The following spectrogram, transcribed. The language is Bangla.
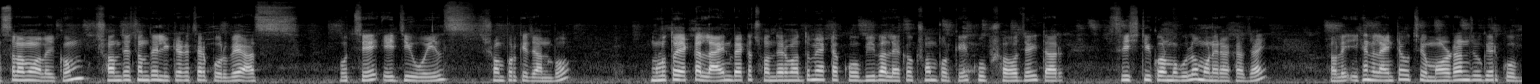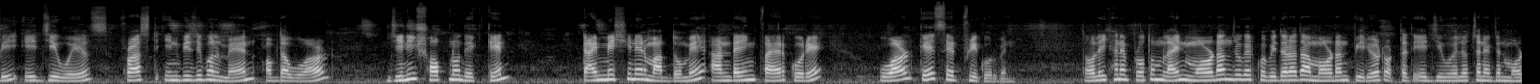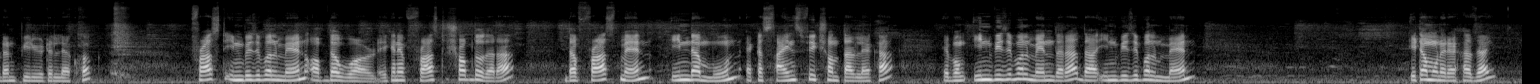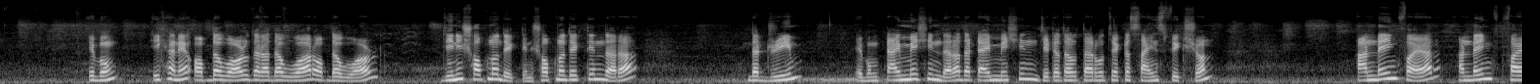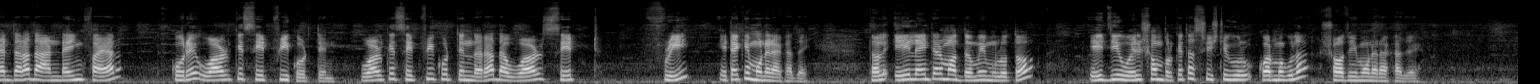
আসসালামু আলাইকুম। সন্ধে সন্ধে লিটারেচার পড়বে আজ হচ্ছে এই জি ওয়েলস সম্পর্কে জানব। মূলত একটা লাইন বা একটা ছন্দের মাধ্যমে একটা কবি বা লেখক সম্পর্কে খুব সহজেই তার সৃষ্টিকর্মগুলো মনে রাখা যায়। তাহলে এখানে লাইনটা হচ্ছে মডার্ন যুগের কবি H G Wells first invisible man of the world যিনি স্বপ্ন দেখতেন টাইম মেশিনের মাধ্যমে আন্ডাইং ফায়ার করে ওয়ার্ল্ডকে সেট ফ্রি করবেন। তাহলে এখানে প্রথম লাইন মডার্ন যুগের কবি দ্বারা দ্য মডার্ন পিরিয়ড অর্থাৎ এই জিওয়েল হচ্ছেন একজন মডার্ন পিরিয়ডের লেখক। First invisible man of the world এখানে ফার্স্ট শব্দ দ্বারা the first man in the moon একটা সায়েন্স ফিকশন তার লেখা, এবং ইনভিজিবল ম্যান দ্বারা দ্য ইনভিজিবল ম্যান এটা মনে রাখা যায়। এবং এখানে অফ দ্য ওয়ার্ল্ড দ্বারা the war of the world যিনি স্বপ্ন দেখতেন স্বপ্ন দেখতেন দ্বারা দ্য ড্রিম এবং টাইম মেশিন দ্বারা দ্য টাইম মেশিন যেটা তার হচ্ছে একটা science fiction undying fire undying fire দ্বারা দ্য আন্ডাইং ফায়ার করে ওয়ার্ল্ডকে সেট ফ্রি করতেন। ওয়ার্ল্ডকে সেট ফ্রি করতেন দ্বারা দ্য ওয়ার্ল্ড সেট ফ্রি এটাকে মনে রাখা যায়। তাহলে এই লাইনটার মাধ্যমে মূলত এই যে ওয়েল সম্পর্কে তার সৃষ্টি কর্মগুলো সহজেই মনে রাখা যায়।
